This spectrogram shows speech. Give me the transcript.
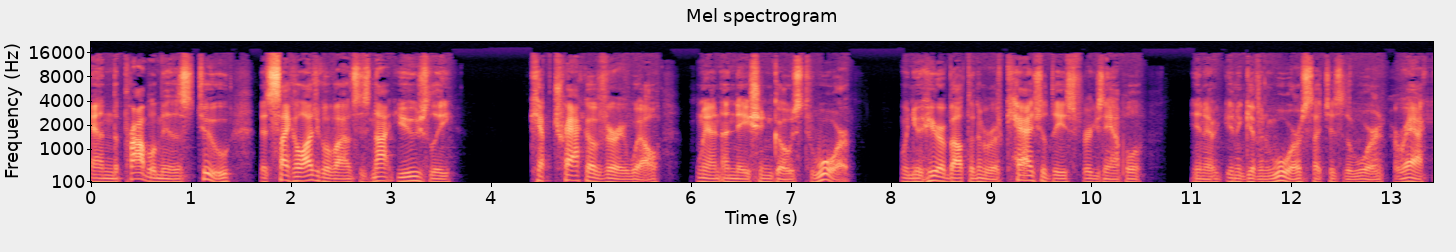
And the problem is, too, that psychological violence is not usually kept track of very well when a nation goes to war. When you hear about the number of casualties, for example, in a, in a given war, such as the war in Iraq,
